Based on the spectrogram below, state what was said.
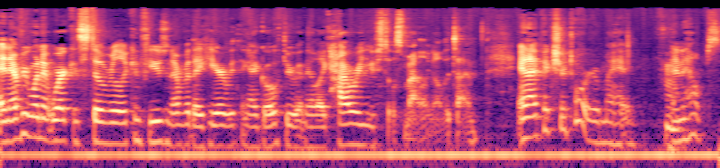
and everyone at work is still really confused whenever they hear everything i go through and they're like how are you still smiling all the time and i picture tori in my head Hmm. and it helps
